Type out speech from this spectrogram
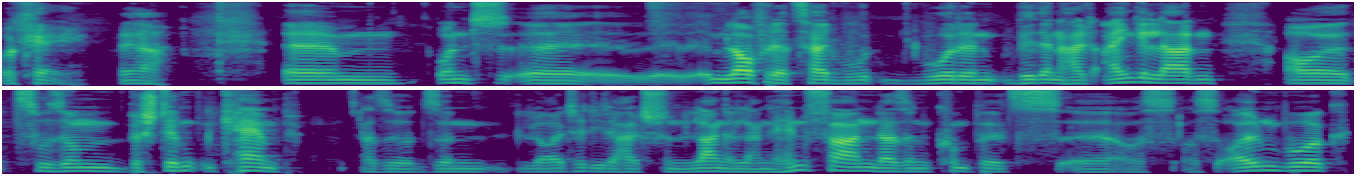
Okay, ja. Ähm, und äh, im Laufe der Zeit wu- wurden wir dann halt eingeladen äh, zu so einem bestimmten Camp. Also sind Leute, die da halt schon lange, lange hinfahren. Da sind Kumpels äh, aus, aus Oldenburg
